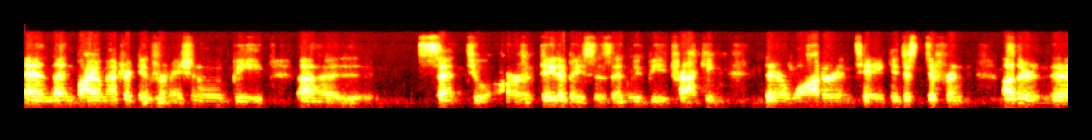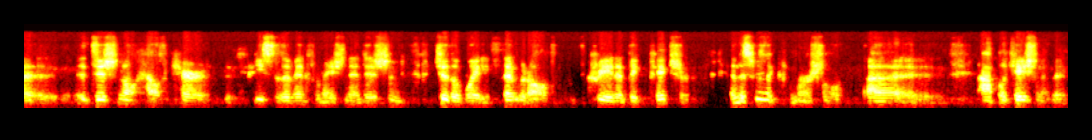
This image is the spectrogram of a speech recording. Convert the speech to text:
and then biometric information would be uh, sent to our databases and we'd be tracking their water intake and just different other uh, additional healthcare pieces of information in addition to the weight that would all create a big picture. And this was a commercial uh, application of it.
